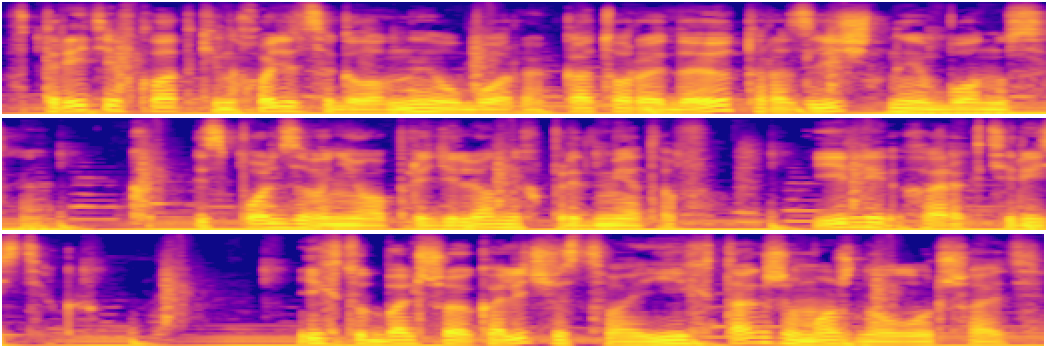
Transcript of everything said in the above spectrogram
В третьей вкладке находятся головные уборы, которые дают различные бонусы к использованию определенных предметов или характеристик. Их тут большое количество, и их также можно улучшать.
